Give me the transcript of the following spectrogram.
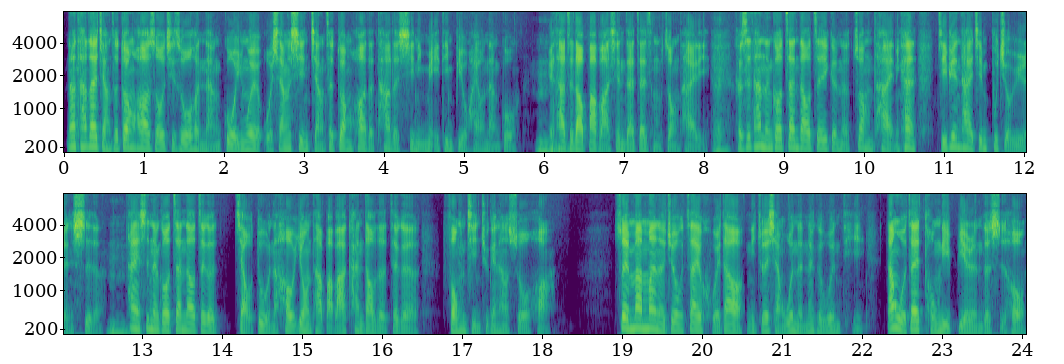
那他在讲这段话的时候，其实我很难过，因为我相信讲这段话的他的心里面一定比我还要难过，嗯、因为他知道爸爸现在在什么状态里。可是他能够站到这一个人的状态，你看，即便他已经不久于人世了，嗯，他也是能够站到这个角度，然后用他爸爸看到的这个风景去跟他说话。所以慢慢的就再回到你最想问的那个问题：当我在同理别人的时候，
